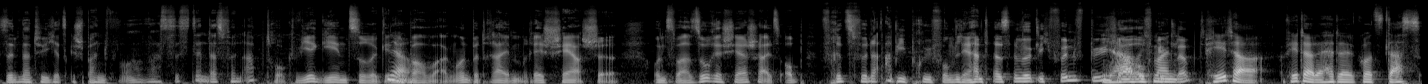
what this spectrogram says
sind natürlich jetzt gespannt, was ist denn das für ein Abdruck? Wir gehen zurück in Ja. den Bauwagen und betreiben Recherche. Und zwar so Recherche, als ob Fritz für eine Abi-Prüfung lernt. Da sind wirklich fünf Bücher Ja, aber ich meine, aufgeklappt. Peter, Peter, der hätte kurz das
